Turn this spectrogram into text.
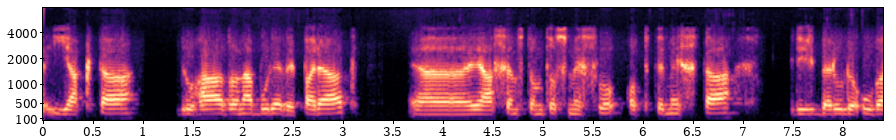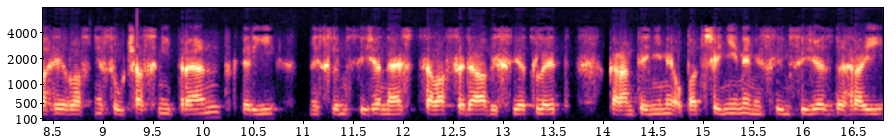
jak ta druhá vlna bude vypadat. Já jsem v tomto smyslu optimista, když beru do úvahy vlastně současný trend, který myslím si, že ne zcela se dá vysvětlit karanténními opatřeními. Myslím si, že zde hrají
